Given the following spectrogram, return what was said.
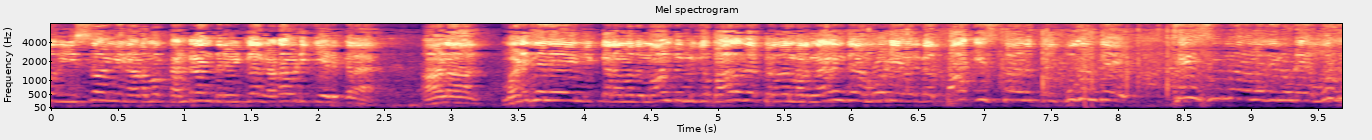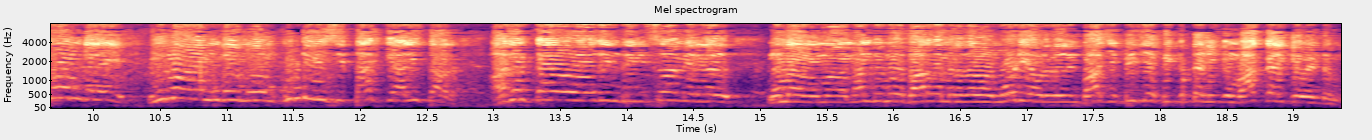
ஒரு இஸ்லாமிய நடமும் கண்டனம் தெரிவிக்கல நடவடிக்கை எடுக்கல. ஆனால் மனிதநேயம் மிக்க நமது மாண்புமிகு பாரத பிரதமர் நரேந்திர மோடி அவர்கள் பாகிஸ்தானுக்குள் புகுந்து ஜெய்சி முகமதினுடைய முகாம்களை விமானங்கள் மூலம் குண்டு வீசி தாக்கி அளித்தார் அதற்காகவாவது இந்த இஸ்லாமியர்கள் நம்ம ம- மாண்புமிகு பாரத மோடி அவர்களின் பாஜி பிஜேபி கூட்டணிக்கும் வாக்களிக்க வேண்டும்.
